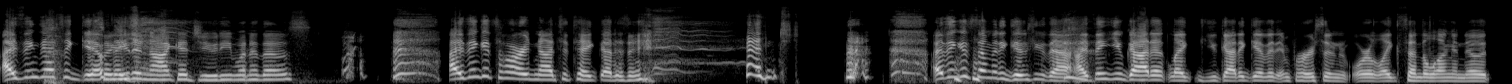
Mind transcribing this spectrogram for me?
I think that's a gift. So you did not get Judy one of those? I think it's hard not to take that as a hint. I think if somebody gives you that, I think you got it like you got to give it in person or like send along a note.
